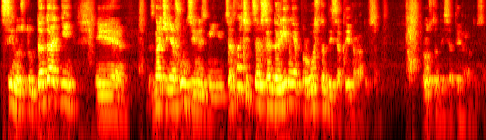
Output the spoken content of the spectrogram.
синус тут додатній, і значення функції не змінюється. Значить, це все дорівнює просто 10 градусам. Просто 10 градусам.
